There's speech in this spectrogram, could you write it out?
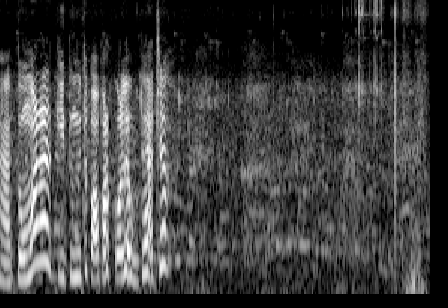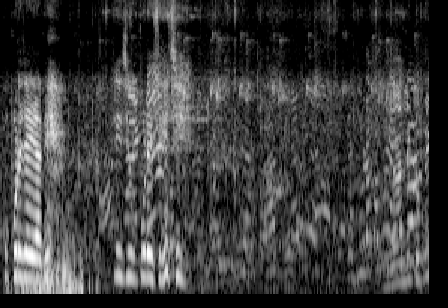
হ্যাঁ তোমার আর কি? তুমি তো পাপার কোলে উঠে আছো। উপরে যাই আগে। এই যে উপরে এসে গেছি। নালি টুপি?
